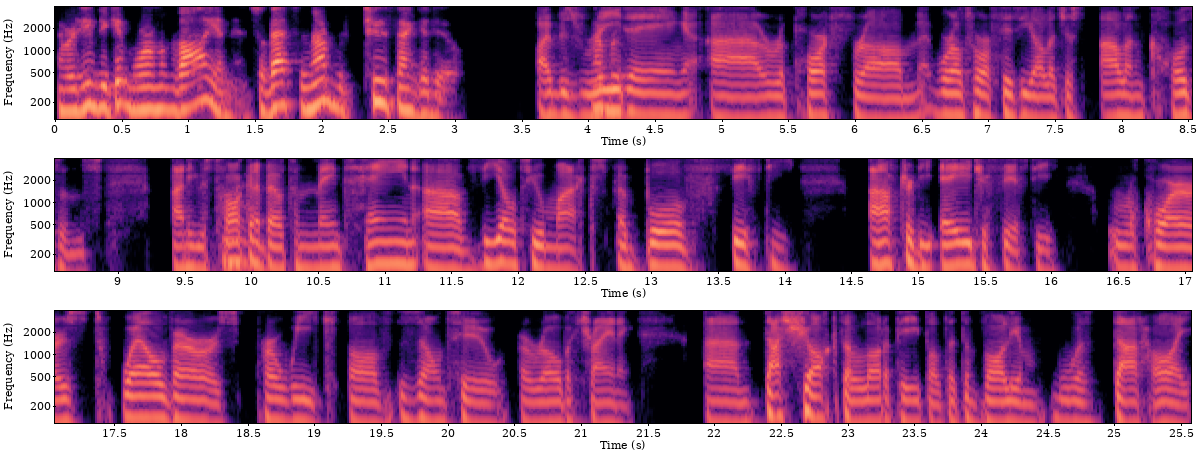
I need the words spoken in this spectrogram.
And we need to get more volume in. So that's the number two thing to do. I was reading a report from World Tour physiologist Alan Couzens, and he was talking about to maintain uh, a VO2 max above 50 after the age of 50 requires 12 hours per week of zone 2 aerobic training. And that shocked a lot of people that the volume was that high.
